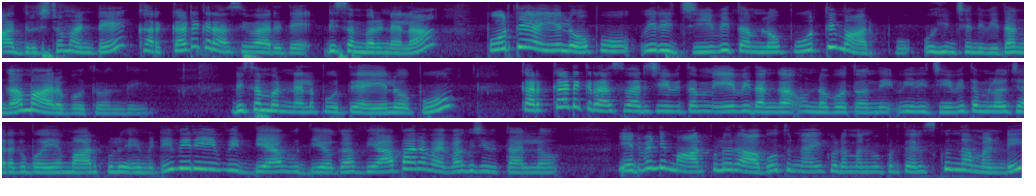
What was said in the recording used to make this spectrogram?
అదృష్టం అంటే కర్కాటక రాశి వారిదే. డిసెంబర్ నెల పూర్తి అయ్యేలోపు వీరి జీవితంలో పూర్తి మార్పు ఊహించని విధంగా మారబోతోంది. డిసెంబర్ నెల పూర్తి అయ్యేలోపు కర్కాటక రాశి వారి జీవితం ఏ విధంగా ఉండబోతోంది? వీరి జీవితంలో జరగబోయే మార్పులు ఏమిటి? వీరి విద్య ఉద్యోగ వ్యాపార వైవాహిక జీవితాల్లో ఎటువంటి మార్పులు రాబోతున్నాయి కూడా మనం ఇప్పుడు తెలుసుకుందామండి.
